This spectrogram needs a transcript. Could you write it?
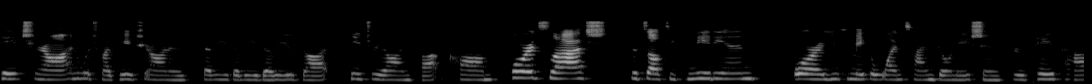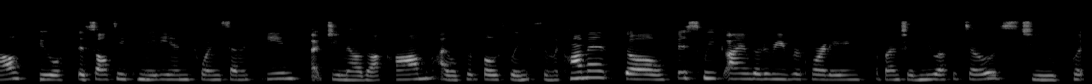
Patreon, which my Patreon is www.patreon.com forward slash the salty Canadian, or you can make a one-time donation through PayPal to the salty Canadian 2017 at gmail.com. I will put both links in the comments. So this week I am going to be recording a bunch of new episodes to put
